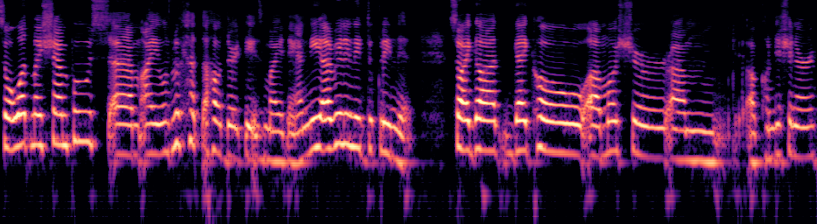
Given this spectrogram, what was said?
so what my shampoos, um, I was looking at how dirty is my thing. I need, I really need to clean it. So I got Geico uh, moisture um, a conditioner,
